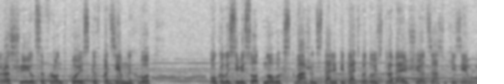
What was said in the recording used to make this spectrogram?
Расширился фронт поисков подземных вод – Около 700 новых скважин стали питать водой страдающую от засухи землю.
